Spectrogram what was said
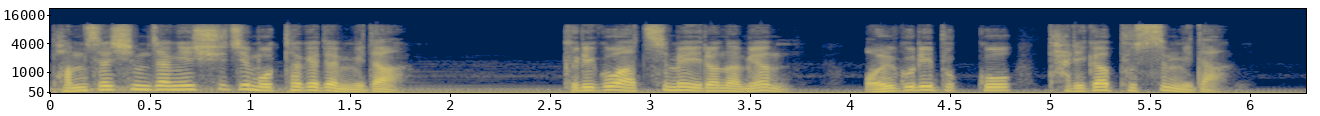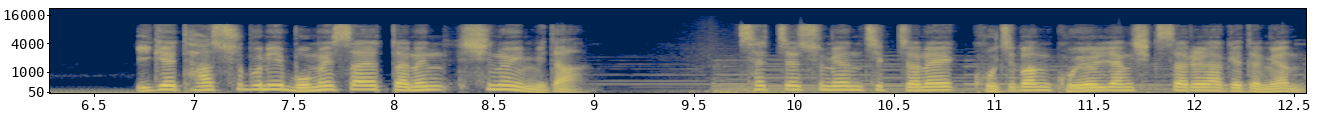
밤새 심장이 쉬지 못하게 됩니다. 그리고 아침에 일어나면 얼굴이 붓고 다리가 붓습니다. 이게 다 수분이 몸에 쌓였다는 신호입니다. 셋째 수면 직전에 고지방 고열량 식사를 하게 되면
